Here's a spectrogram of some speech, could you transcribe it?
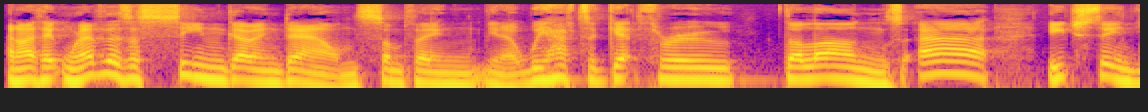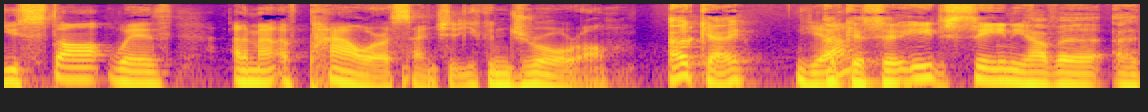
And I think whenever there's a scene going down, something you know, we have to get through the lungs. Ah, each scene you start with an amount of power essentially you can draw on. Okay. Yeah. Okay, so each scene you have a, a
